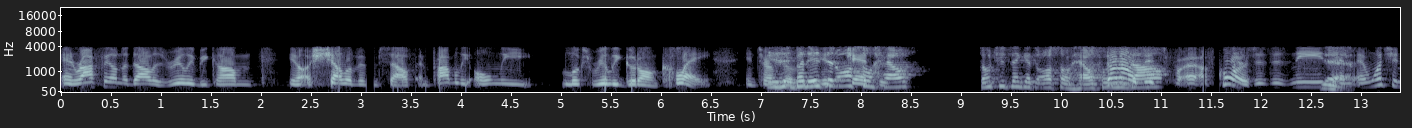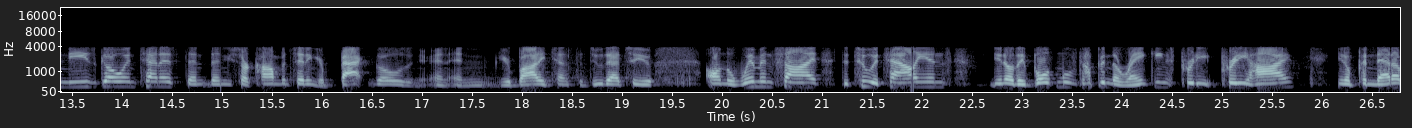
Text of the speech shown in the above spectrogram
and Rafael Nadal has really become you know a shell of himself, and probably only looks really good on clay in terms Is it, of but is his it also chances. health? Don't you think it's also health No, no, it's, uh, of course, it's his knees, Yeah. and, and once your knees go in tennis, then then you start compensating. Your back goes, and your, and and your body tends to do that to you. On the women's side, the two Italians, you know, they both moved up in the rankings pretty pretty high. You know, Pennetta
